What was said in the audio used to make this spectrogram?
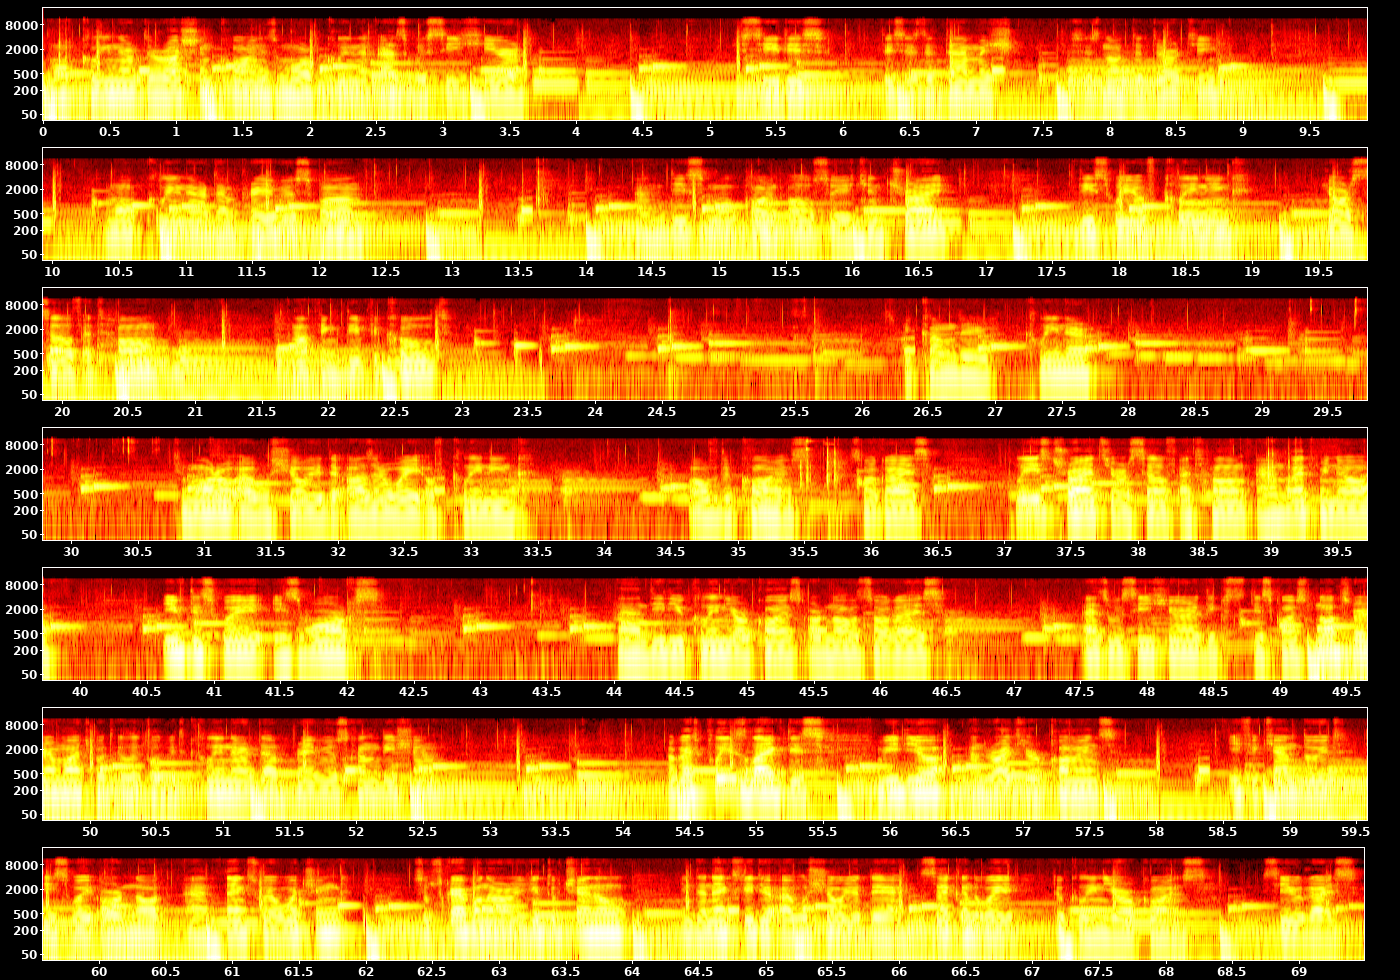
More cleaner. The Russian coin is more cleaner as we see here. You see this? This is the damage. This is not the dirty. More cleaner than previous one. And this small coin also you can try. This way of cleaning yourself at home. Nothing difficult. Become the cleaner. Tomorrow I will show you the other way of cleaning of the coins. So guys please try it yourself at home and let me know if this way is works. And did you clean your coins or not? So guys as we see here this, this coin is not very much but a little bit cleaner than previous condition. So guys please like this video and write your comments if you can do it this way or not. And thanks for watching. Subscribe on our youtube channel. In the next video i will show you the second way to clean your coins. See you guys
